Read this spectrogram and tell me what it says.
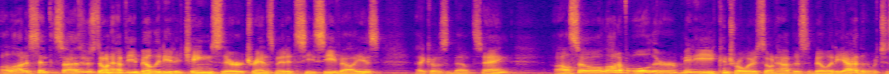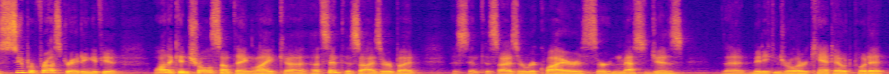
a lot of synthesizers don't have the ability to change their transmitted CC values. That goes without saying. Also, a lot of older MIDI controllers don't have this ability either, which is super frustrating if you want to control something like a, a synthesizer, but the synthesizer requires certain messages. The MIDI controller can't output it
